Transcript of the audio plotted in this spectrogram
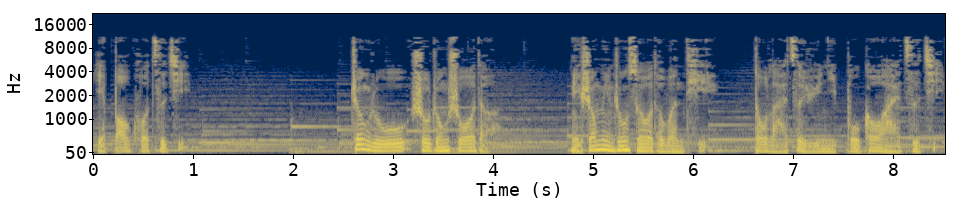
也包括自己。”正如书中说的，你生命中所有的问题，都来自于你不够爱自己。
